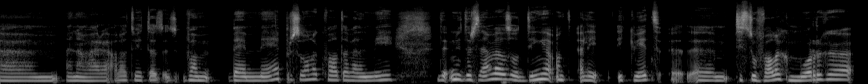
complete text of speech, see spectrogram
Um, en dan waren alle twee thuis. Dus van, bij mij persoonlijk valt dat wel mee. nu, er zijn wel zo dingen... Want allez, ik weet, uh, um, het is toevallig morgen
